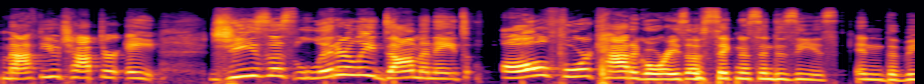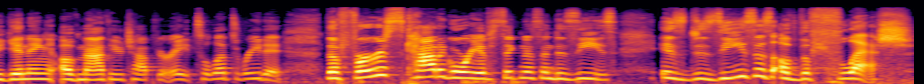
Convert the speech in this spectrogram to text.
Matthew chapter 8. Jesus literally dominates all four categories of sickness and disease in the beginning of Matthew chapter 8. So let's read it. The first category of sickness and disease is diseases of the flesh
